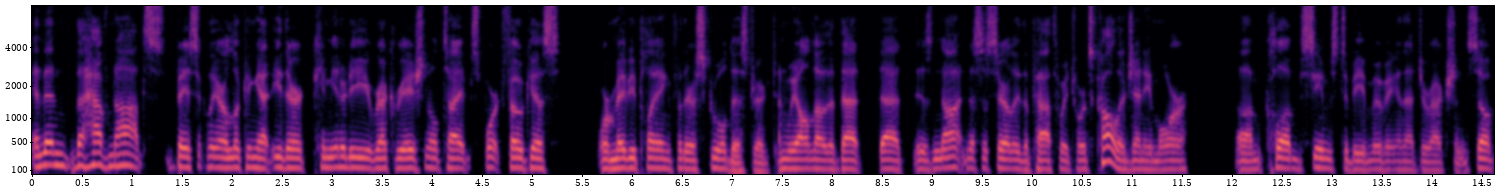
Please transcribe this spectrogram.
and then the have nots basically are looking at either community recreational type sport focus or maybe playing for their school district. And we all know that that, that is not necessarily the pathway towards college anymore. Um, club seems to be moving in that direction. So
